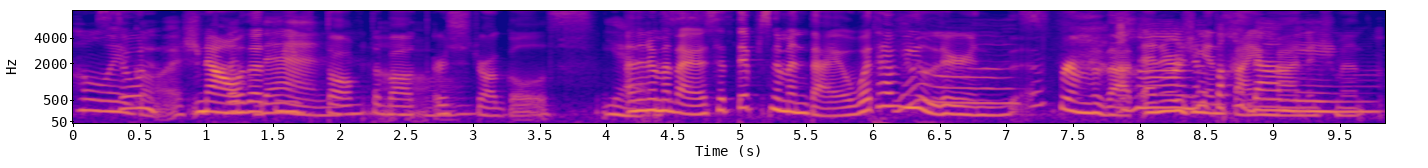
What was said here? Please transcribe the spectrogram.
Oh my so, gosh. now But that then, we've talked about our oo. struggles, Yes. ano naman tayo? Sa tips naman tayo, what have you learned from that? Aha, Energy and time management.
